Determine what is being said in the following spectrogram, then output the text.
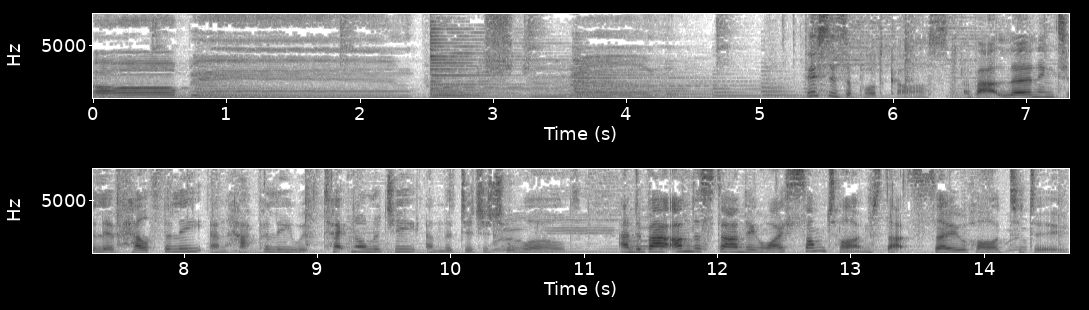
all been pushed around. This is a podcast about learning to live healthily and happily with technology and the digital world, and about understanding why sometimes that's so hard to do.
